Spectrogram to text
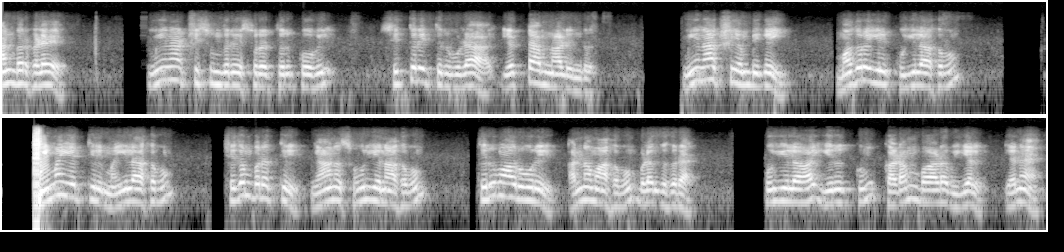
அன்பர்களே மீனாட்சி சுந்தரேஸ்வரர் திருக்கோவில் சித்திரை திருவிழா எட்டாம் நாள் இன்று. மீனாட்சி அம்பிகை மதுரையில் குயிலாகவும் இமயத்தில் மயிலாகவும் சிதம்பரத்தில் ஞான சூரியனாகவும் திருவாரூரில் அன்னமாகவும் விளங்குகிறார். குயிலாய் இருக்கும் கடம்பாடவியல் என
